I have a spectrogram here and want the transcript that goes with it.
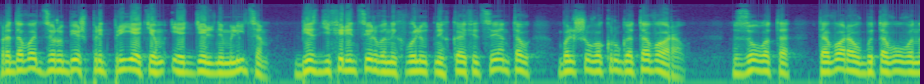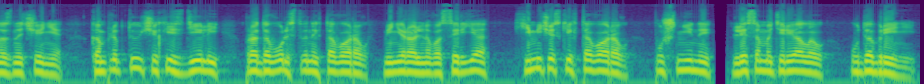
продавать за рубеж предприятиям и отдельным лицам без дифференцированных валютных коэффициентов большого круга товаров – золота, товаров бытового назначения, комплектующих изделий, продовольственных товаров, минерального сырья, химических товаров, пушнины, лесоматериалов, удобрений.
